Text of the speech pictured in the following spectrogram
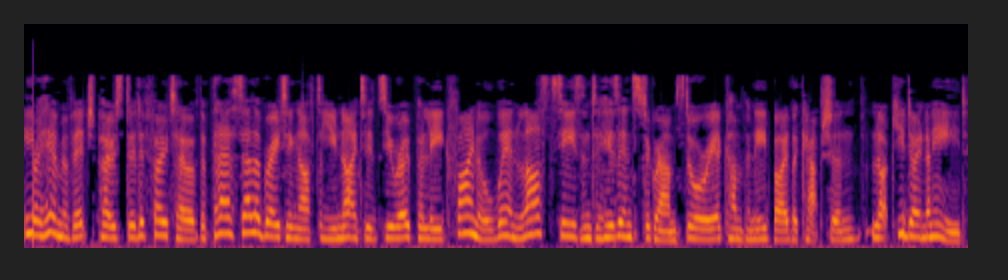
Ibrahimovic posted a photo of the pair celebrating after United's Europa League final win last season to his Instagram story accompanied by the caption, Luck you don't need.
